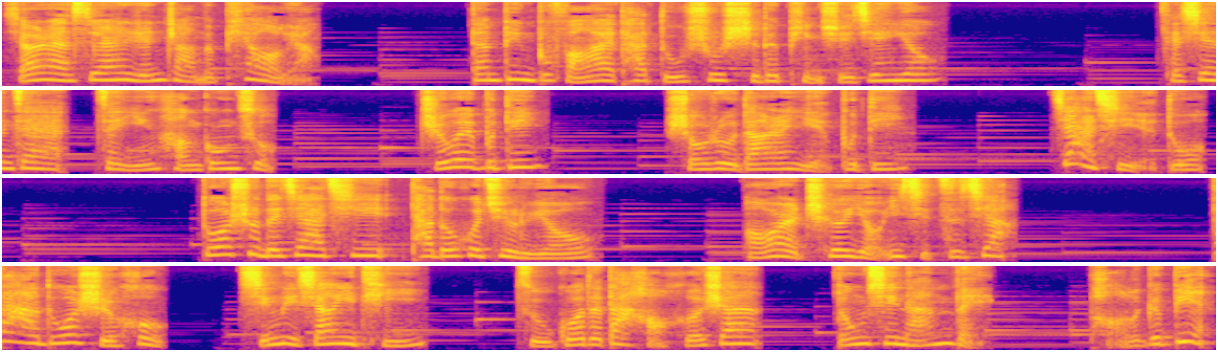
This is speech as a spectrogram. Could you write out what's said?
小冉虽然人长得漂亮。但并不妨碍她读书时的品学兼优。她现在在银行工作，职位不低，收入当然也不低，假期也多。多数的假期她都会去旅游，偶尔车友一起自驾。大多时候行李箱一提，祖国的大好河山东西南北跑了个遍，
